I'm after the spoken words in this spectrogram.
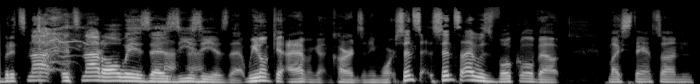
but it's not it's not always as Uh-huh. easy as that. We don't get. I haven't gotten cards anymore since since I was vocal about my stance on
